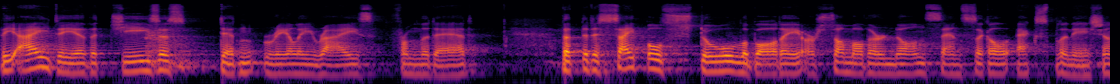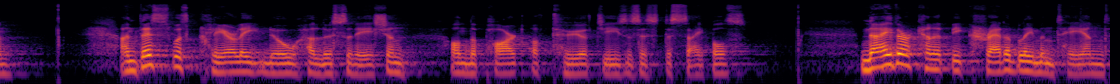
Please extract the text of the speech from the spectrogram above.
the idea that Jesus didn't really rise from the dead, that the disciples stole the body or some other nonsensical explanation. And this was clearly no hallucination on the part of two of Jesus' disciples. Neither can it be credibly maintained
